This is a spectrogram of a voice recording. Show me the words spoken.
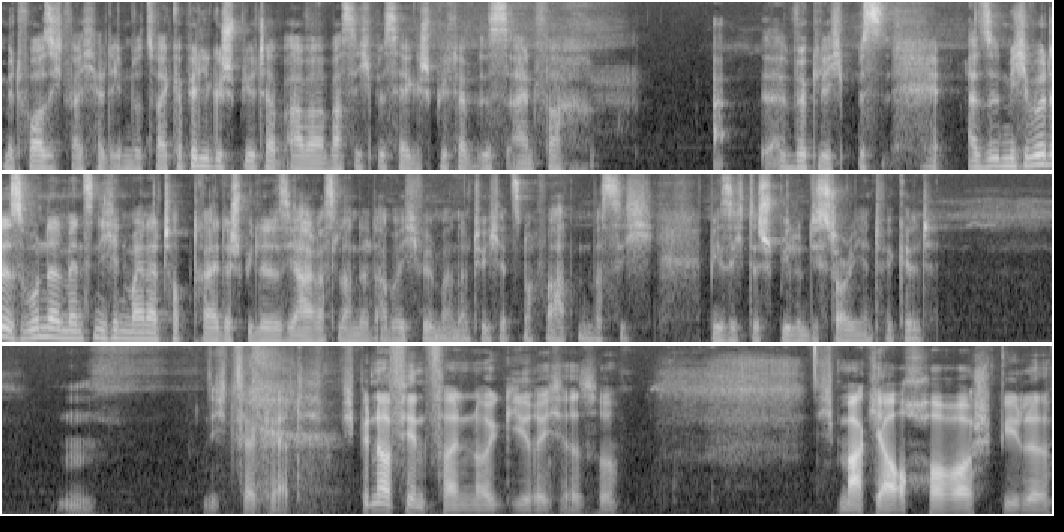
Mit Vorsicht, weil ich halt eben nur zwei Kapitel gespielt habe. Aber was ich bisher gespielt habe, ist einfach wirklich bis. Also mich würde es wundern, wenn es nicht in meiner Top 3 der Spiele des Jahres landet, aber ich will mal natürlich jetzt noch warten, was sich, wie sich das Spiel und die Story entwickelt. Hm. Nicht verkehrt. Ich bin auf jeden Fall neugierig, also. Ich mag ja auch Horrorspiele.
